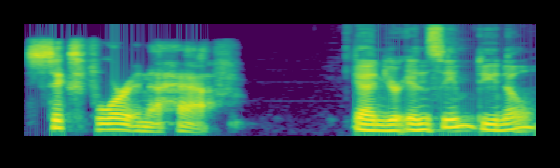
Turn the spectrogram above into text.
six four and a half. And your inseam, do you know?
